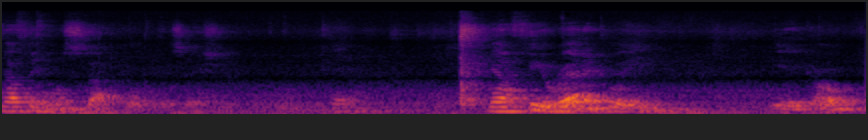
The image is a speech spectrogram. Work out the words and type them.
Nothing will stop globalization. Okay? Now, theoretically, Diego,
